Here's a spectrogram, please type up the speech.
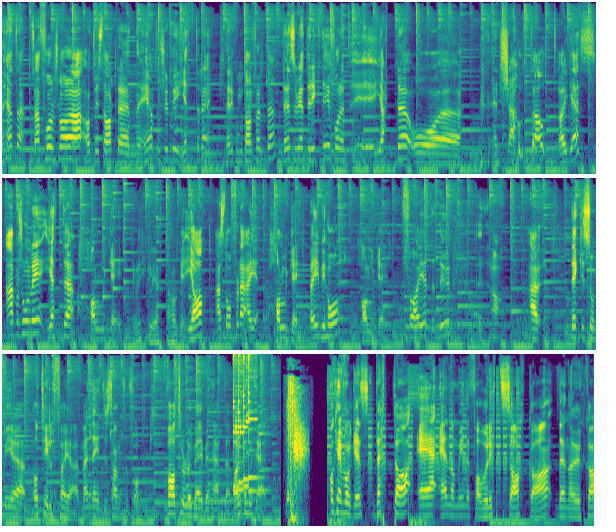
heter. Så jeg foreslår at vi starter en helt uskyldig gjettelek nede i kommentarfeltet. Den som gjetter riktig, får et eh, hjerte og eh, en shout-out, I guess. Jeg personlig gjetter Hallgeir. Skal jeg virkelig gjette Hallgeir? Ja, jeg står for det. Jeg Hallgeir. Baby H, Hallgeir. Hva gjetter du? Ja, jeg, det er ikke så mye å tilføye, men det er interessant for folk. Hva tror du babyen heter? Bare kommenter. OK, folkens. Dette er en av mine favorittsaker denne uka.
